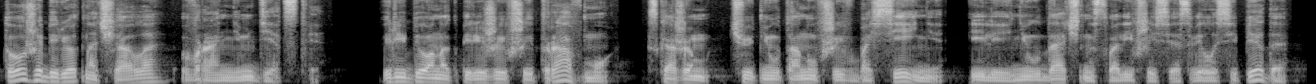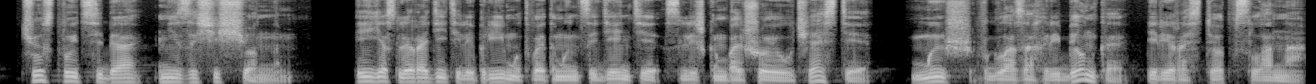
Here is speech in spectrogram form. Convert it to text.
тоже берет начало в раннем детстве. Ребенок, переживший травму, скажем, чуть не утонувший в бассейне или неудачно свалившийся с велосипеда, чувствует себя незащищенным. И если родители примут в этом инциденте слишком большое участие, мышь в глазах ребенка перерастет в слона.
